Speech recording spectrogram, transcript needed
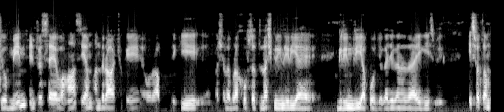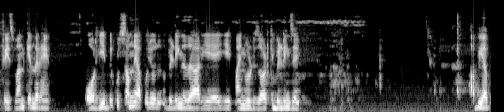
जो मेन एंट्रेंस है, वहाँ से हम अंदर आ चुके हैं और आप देखिए, माशाल्लाह बड़ा खूबसूरत लश ग्रीन एरिया है। ग्रीनरी आपको जगह जगह नज़र आएगी इसमें। इस वक्त हम फ़ेज़ वन के अंदर हैं और ये बिल्कुल सामने आपको जो बिल्डिंग नज़र आ रही है, ये पाइनवुड रिजॉर्ट की बिल्डिंग्स हैं। अभी आप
